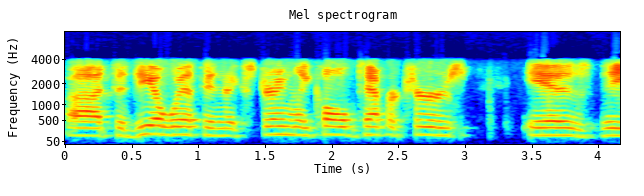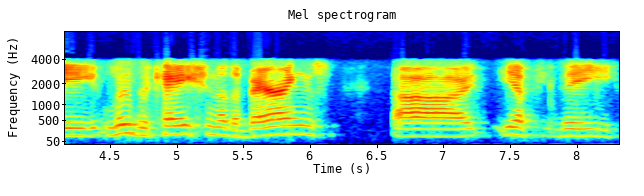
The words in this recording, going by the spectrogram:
uh, to deal with in extremely cold temperatures is the lubrication of the bearings. Uh, if the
